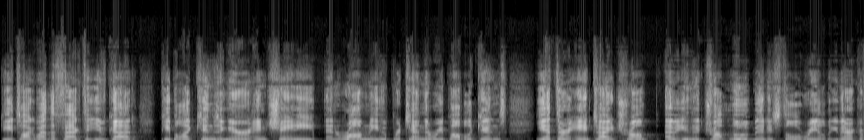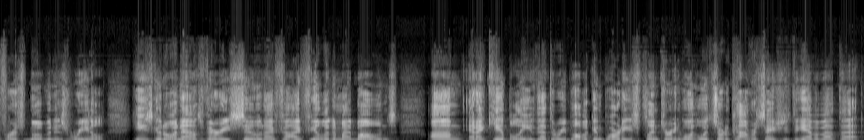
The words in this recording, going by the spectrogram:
Do you talk about the fact that you've got people like Kinzinger and Cheney and Romney who pretend they're Republicans yet they're anti-Trump? I mean, the Trump movement is still real. The America First movement is real. He's going to announce very soon. I feel I feel it in my bones, um, and I can't believe that the Republican Party is splintering. What, what sort of conversations do you have about that?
